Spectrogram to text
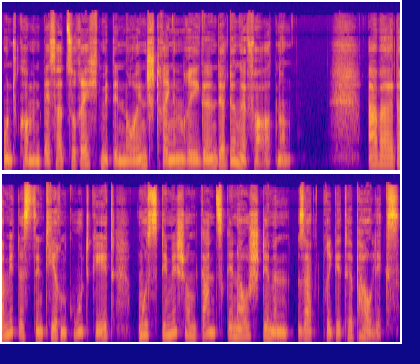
und kommen besser zurecht mit den neuen strengen Regeln der Düngeverordnung. Aber damit es den Tieren gut geht, muss die Mischung ganz genau stimmen, sagt Brigitte Paulix.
